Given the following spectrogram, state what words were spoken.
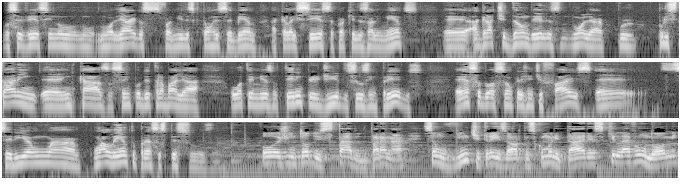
Você vê assim no, no, no olhar das famílias que estão recebendo aquelas cestas com aqueles alimentos, é, a gratidão deles no olhar por, por estarem é, em casa sem poder trabalhar ou até mesmo terem perdido seus empregos. Essa doação que a gente faz é, seria uma, um alento para essas pessoas. Né? Hoje, em todo o estado do Paraná, são 23 hortas comunitárias que levam o nome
